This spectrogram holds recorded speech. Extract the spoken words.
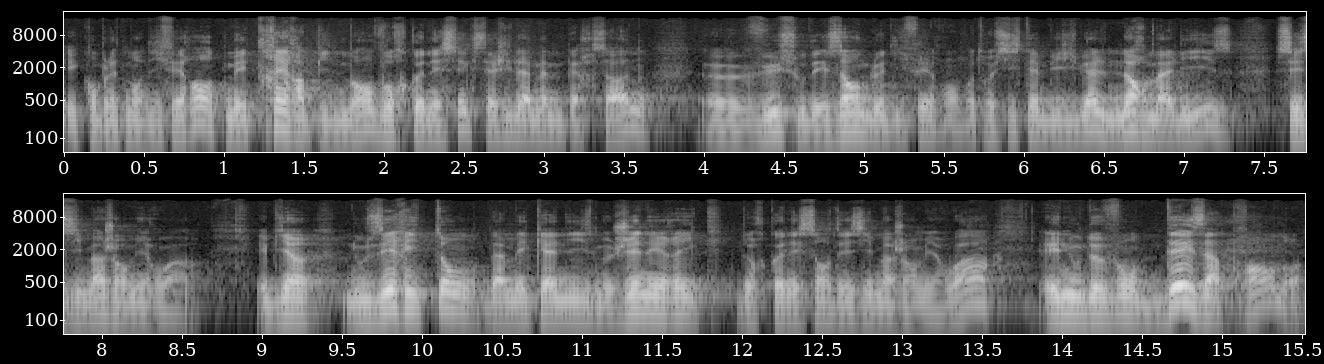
est complètement différente, mais très rapidement, vous reconnaissez qu'il s'agit de la même personne euh, vue sous des angles différents. Votre système visuel normalise ces images en miroir. Eh bien, nous héritons d'un mécanisme générique de reconnaissance des images en miroir et nous devons désapprendre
